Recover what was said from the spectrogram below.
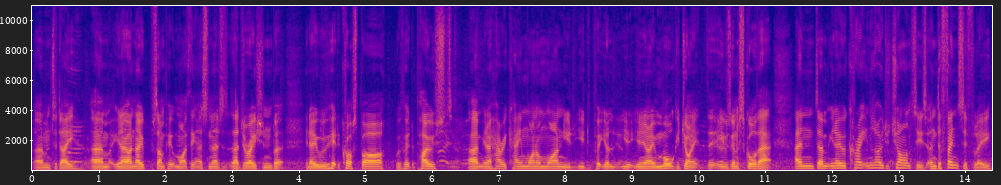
um, today. Um, you know, I know some people might think that's an exaggeration, but you know, we've hit the crossbar, we've hit the post. Um, you know, Harry Kane one on one. You'd, put your you, you, know mortgage on it that he was going to score that, and um, you know, we're creating loads of chances. And defensively,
